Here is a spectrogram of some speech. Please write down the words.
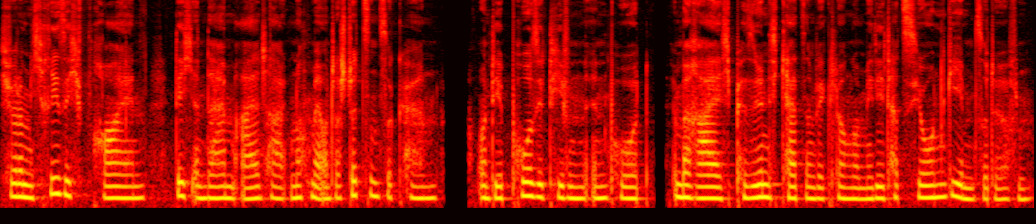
Ich würde mich riesig freuen, dich in deinem Alltag noch mehr unterstützen zu können und dir positiven Input im Bereich Persönlichkeitsentwicklung und Meditation geben zu dürfen.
